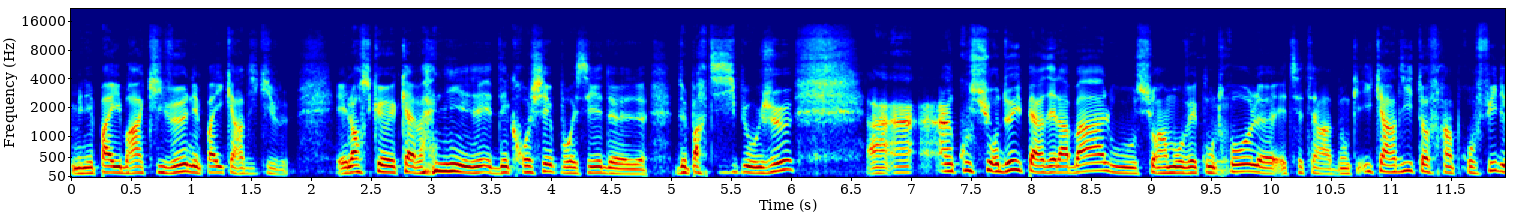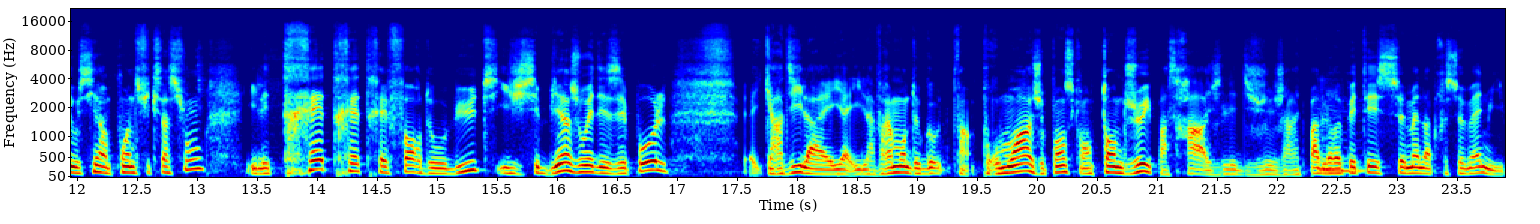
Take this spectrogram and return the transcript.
Mais n'est pas Ibra qui veut, n'est pas Icardi qui veut. Et lorsque Cavani est décroché pour essayer de, de participer au jeu, un, coup sur deux, il perdait la balle ou sur un mauvais contrôle, euh, etc. Donc Icardi t'offre un profil et aussi un point de fixation. Il est très très très fort de haut but. Il sait bien jouer des épaules. Icardi, il a, il a, il a vraiment de... Enfin, pour moi, je pense qu'en temps de jeu, il passera. Je j'arrête pas de le Mhm. répéter semaine après semaine, mais il,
